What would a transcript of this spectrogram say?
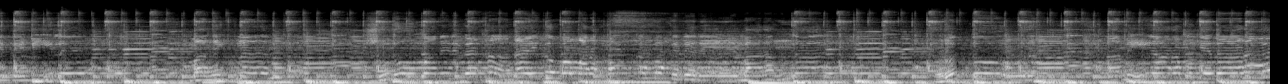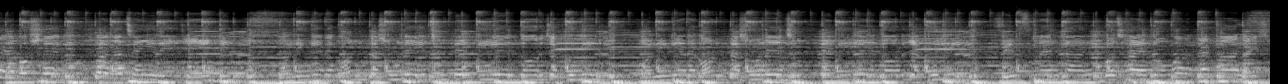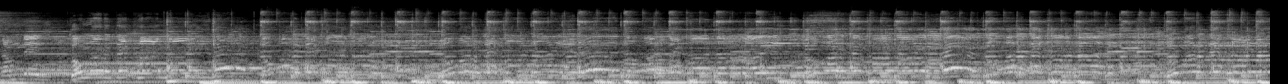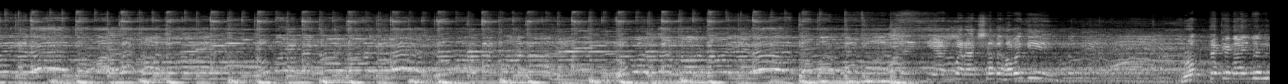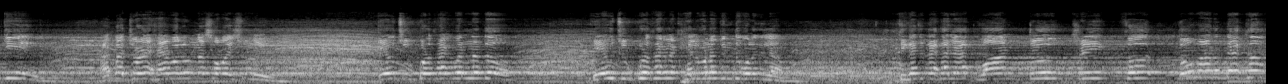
হবে কি? প্রত্যেকে গাইবেন কি? একবার জোরে হ্যাঁ বলুন না সবাই শুনি। কেউ চুপ করে থাকবেন না তো? কেউ চুপ করে থাকলে খেলব না কিন্তু বলে দিলাম। ঠিক আছে, দেখা যাক। ওয়ান টু থ্রি ফোর তোমার দেখা।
